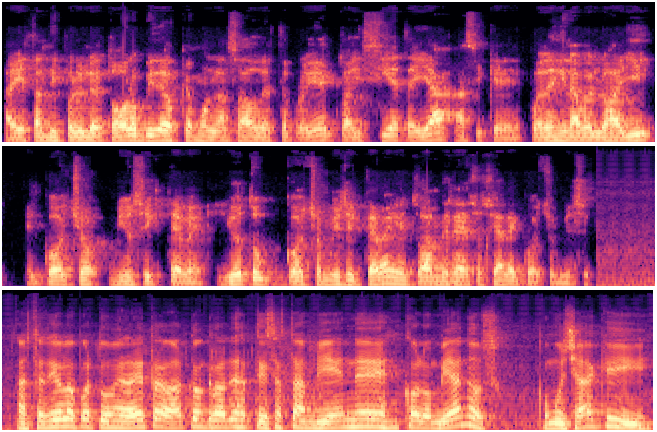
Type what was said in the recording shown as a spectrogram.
Ahí están disponibles todos los videos que hemos lanzado de este proyecto. Hay siete ya, así que pueden ir a verlos allí en Gocho Music TV. YouTube, Gocho Music TV y en todas mis redes sociales, Gocho Music. Has tenido la oportunidad de trabajar con grandes artistas también eh, colombianos, como Shaki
